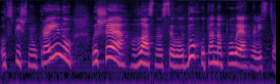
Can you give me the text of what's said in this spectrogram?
успішну Україну лише власною силою духу та наполегливістю.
